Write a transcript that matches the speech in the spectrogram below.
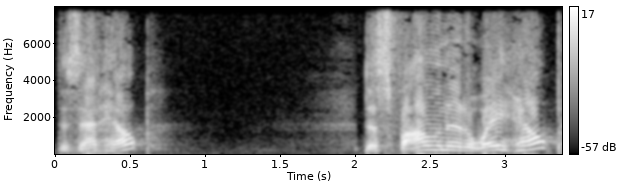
Does that help? Does filing it away help?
